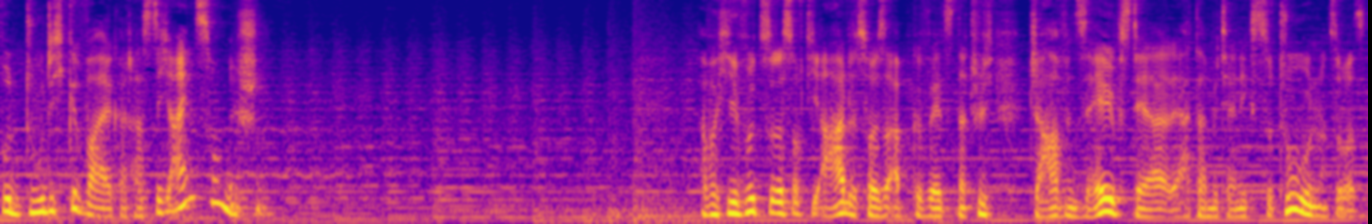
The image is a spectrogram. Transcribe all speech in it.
wo du dich geweigert hast, dich einzumischen. Aber hier würdest du das auf die Adelshäuser abgewälzt. Natürlich, Jarvan selbst, der, der hat damit ja nichts zu tun und sowas.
